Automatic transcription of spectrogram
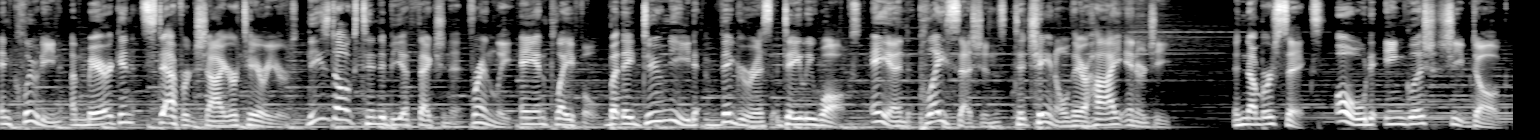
including American Staffordshire Terriers. These dogs tend to be affectionate, friendly, and playful, but they do need vigorous daily walks and play sessions to channel their high energy. Number 6. Old English Sheepdog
